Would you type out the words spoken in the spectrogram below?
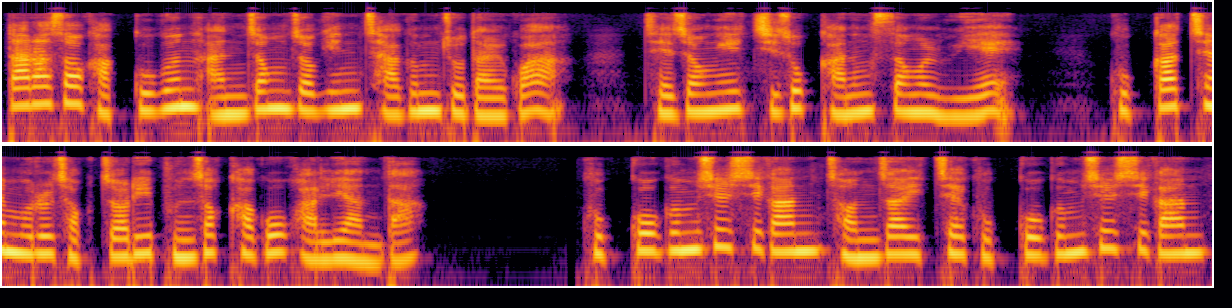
따라서 각국은 안정적인 자금 조달과 재정의 지속 가능성을 위해 국가 채무를 적절히 분석하고 관리한다. 국고금 실시간 전자이체 국고금 실시간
